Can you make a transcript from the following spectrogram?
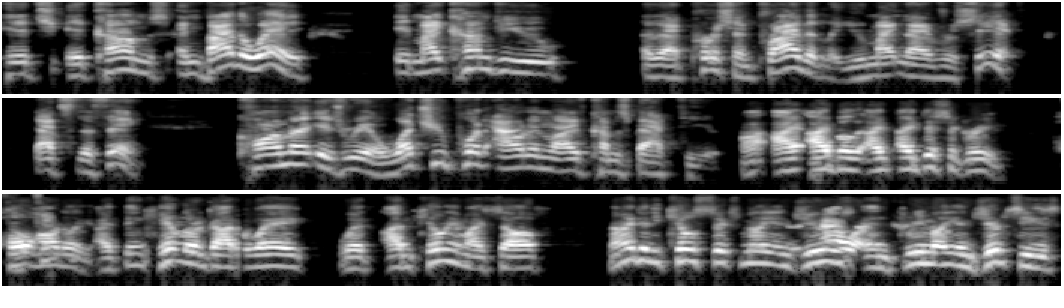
hits, it comes. And by the way, it might come to you, uh, that person privately. You might never see it. That's the thing. Karma is real. What you put out in life comes back to you. I I I, believe, I, I disagree wholeheartedly. Okay. I think Hitler got away with "I'm killing myself." Not only did he kill six million Jews power. and three million Gypsies,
